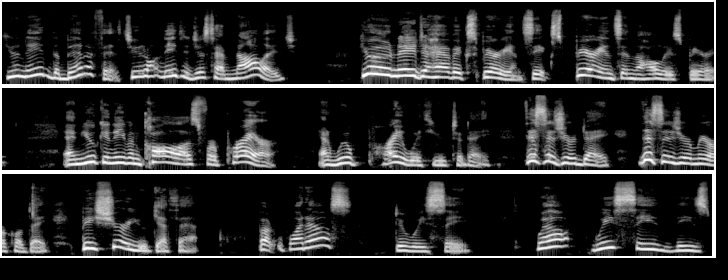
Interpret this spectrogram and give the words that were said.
you need the benefits. You don't need to just have knowledge. You need to have experience, the experience in the Holy Spirit. And you can even call us for prayer and we'll pray with you today. This is your day. This is your miracle day. Be sure you get that. But what else do we see? Well, we see these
